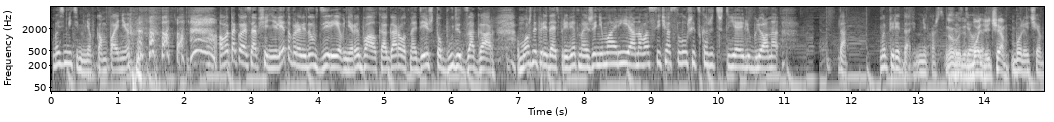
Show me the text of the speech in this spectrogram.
Возьмите меня в компанию. А вот такое сообщение. Лето проведу в деревне. Рыбалка, огород. Надеюсь, что будет загар. Можно передать привет моей жене Марии. Она вас сейчас слушает. Скажите, что я ее люблю. Она... Да, мы передали, мне кажется. Ну, всё сделали. более чем. Более чем.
